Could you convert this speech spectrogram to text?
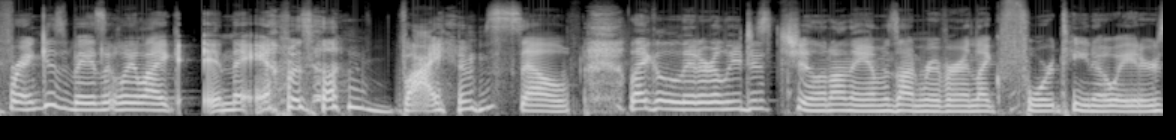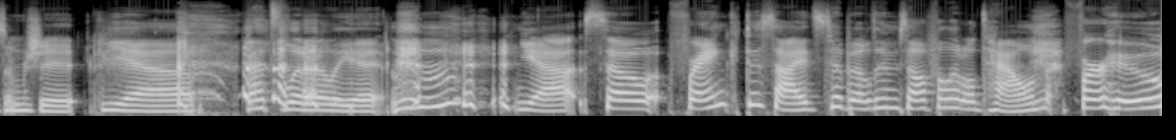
Frank is basically like in the Amazon by himself, like literally just chilling on the Amazon River in like 1408 or some shit. Yeah, that's literally it. Mhm. Yeah. So Frank decides to build himself a little town. For who?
